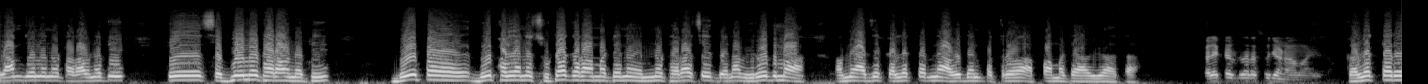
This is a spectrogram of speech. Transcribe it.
ગ્રામજનોનો ઠરાવ નથી કે સભ્યોનો ઠરાવ નથી. બે બે ફળિયાને છૂટા કરવા માટેનો એમનો ઠરાવ છે. તેના વિરોધમાં અમે આજે કલેક્ટરને આવેદનપત્ર આપવા માટે આવ્યા હતા. કલેક્ટર દ્વારા શું જણાવવામાં આવ્યું? કલેક્ટરે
